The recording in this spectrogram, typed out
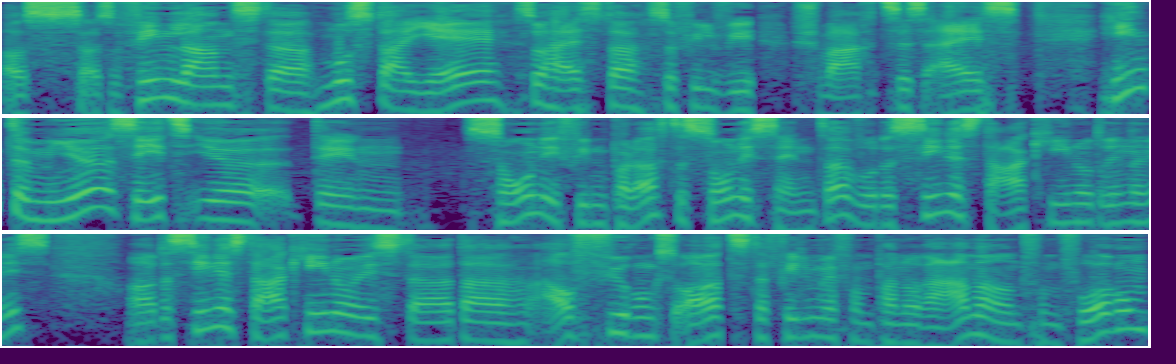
aus also Finnland, der Mustaje, so heißt er, so viel wie schwarzes Eis. Hinter mir seht ihr den Sony Filmpalast, das Sony Center, wo das CineStar Kino drinnen ist. Äh, das CineStar Kino ist äh, der Aufführungsort der Filme vom Panorama und vom Forum.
